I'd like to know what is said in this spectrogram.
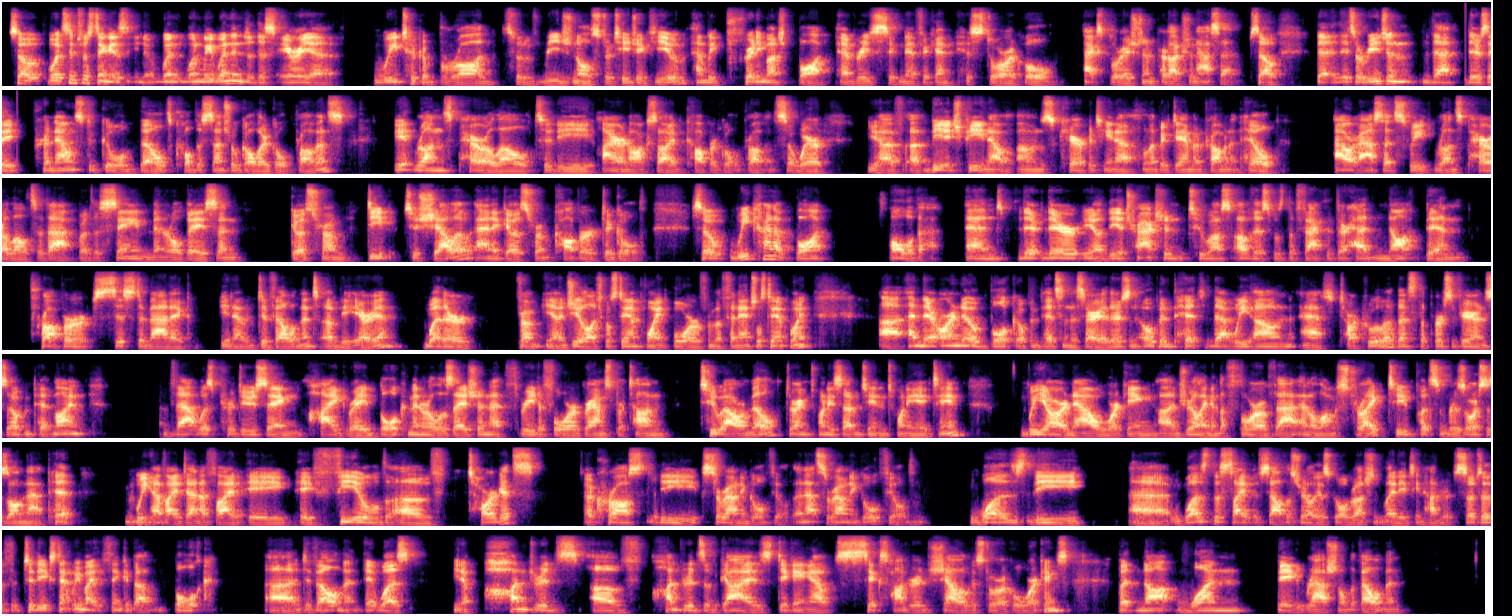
So what's interesting is, you know, when when we went into this area, we took a broad sort of regional strategic view and we pretty much bought every significant historical exploration and production asset. So it's a region that there's a pronounced gold belt called the Central Gawler Gold Province. It runs parallel to the iron oxide copper gold province. So where you have uh, BHP now owns Carrapateena, Olympic Dam, and Prominent Hill. Our asset suite runs parallel to that, where the same mineral basin goes from deep to shallow, and it goes from copper to gold. So we kind of bought all of that. And there, there, you know, the attraction to us of this was the fact that there had not been proper systematic, you know, development of the area, whether from you know, a geological standpoint or from a financial standpoint. Uh, and there are no bulk open pits in this area. There's an open pit that we own at Tarcoola. That's the Perseverance open pit mine. That was producing high grade bulk mineralization at three to four grams per ton to our mill during 2017 and 2018. We are now working, uh, drilling in the floor of that and along strike to put some resources on that pit. We have identified a, a field of targets across the surrounding goldfield. And that surrounding goldfield was the uh, was the site of South Australia's gold rush in the late 1800s. So to the, to the extent we might think about bulk uh, development, it was you know hundreds of hundreds of guys digging out 600 shallow historical workings, but not one big rational development.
